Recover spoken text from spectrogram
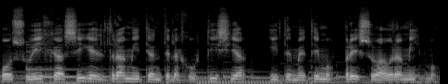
o su hija sigue el trámite ante la justicia y te metemos preso ahora mismo.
